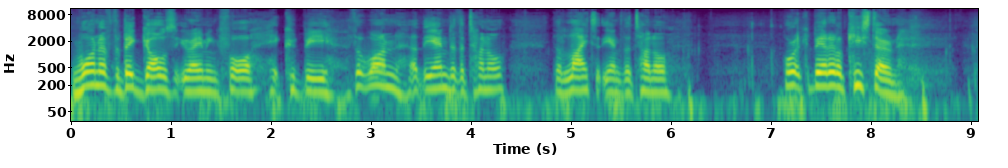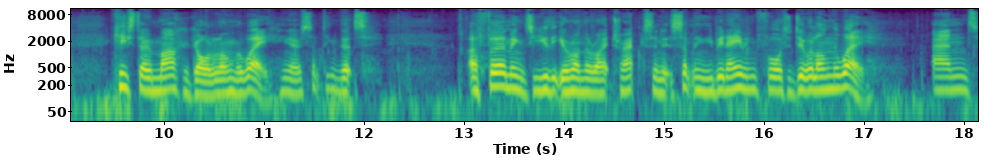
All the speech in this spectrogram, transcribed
one of the big goals that you're aiming for. It could be the one at the end of the tunnel, the light at the end of the tunnel, or it could be a little keystone, keystone marker goal along the way. You know, something that's affirming to you that you're on the right tracks and it's something you've been aiming for to do along the way. And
